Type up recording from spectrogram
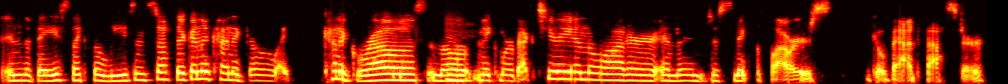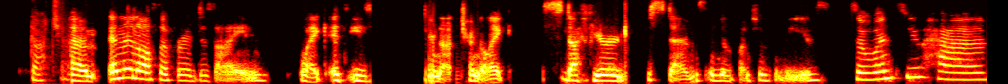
in the vase, like the leaves and stuff, they're gonna kind of go like kind of gross and they'll mm. make more bacteria in the water and then just make the flowers go bad faster. Gotcha. Um, and then also for a design, like it's easy. You're not trying to like stuff your stems into a bunch of leaves. So once you have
